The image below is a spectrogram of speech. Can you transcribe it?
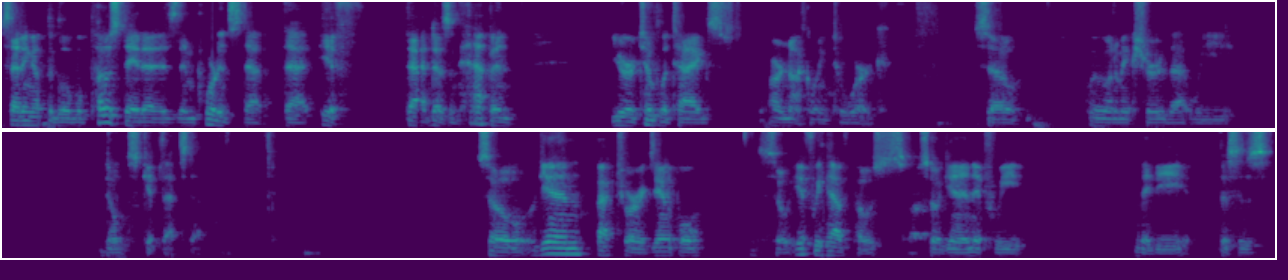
setting up the global post data is the important step that if that doesn't happen, your template tags are not going to work. So we want to make sure that we don't skip that step. So again, back to our example. So if we have posts, so again, if we maybe this is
